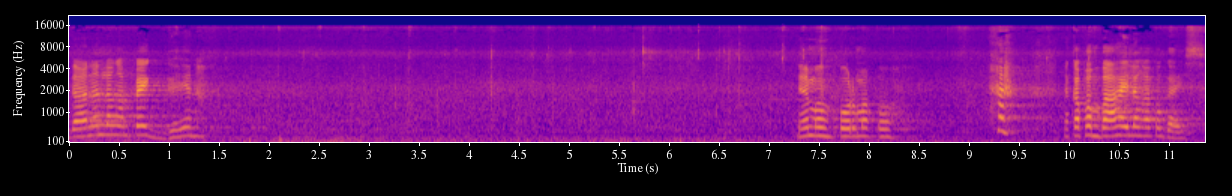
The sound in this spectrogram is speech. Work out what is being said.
Hagdanan lang ang peg. Ayan. Yan mo, forma ko. Ha! Nakapambahay lang ako, guys.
